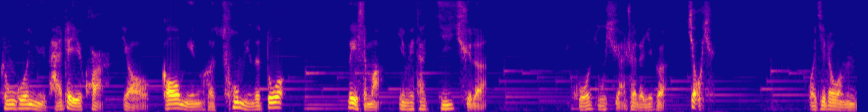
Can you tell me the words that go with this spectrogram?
中国女排这一块要高明和聪明的多。为什么？因为他汲取了国足选帅的一个教训。我记得我们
